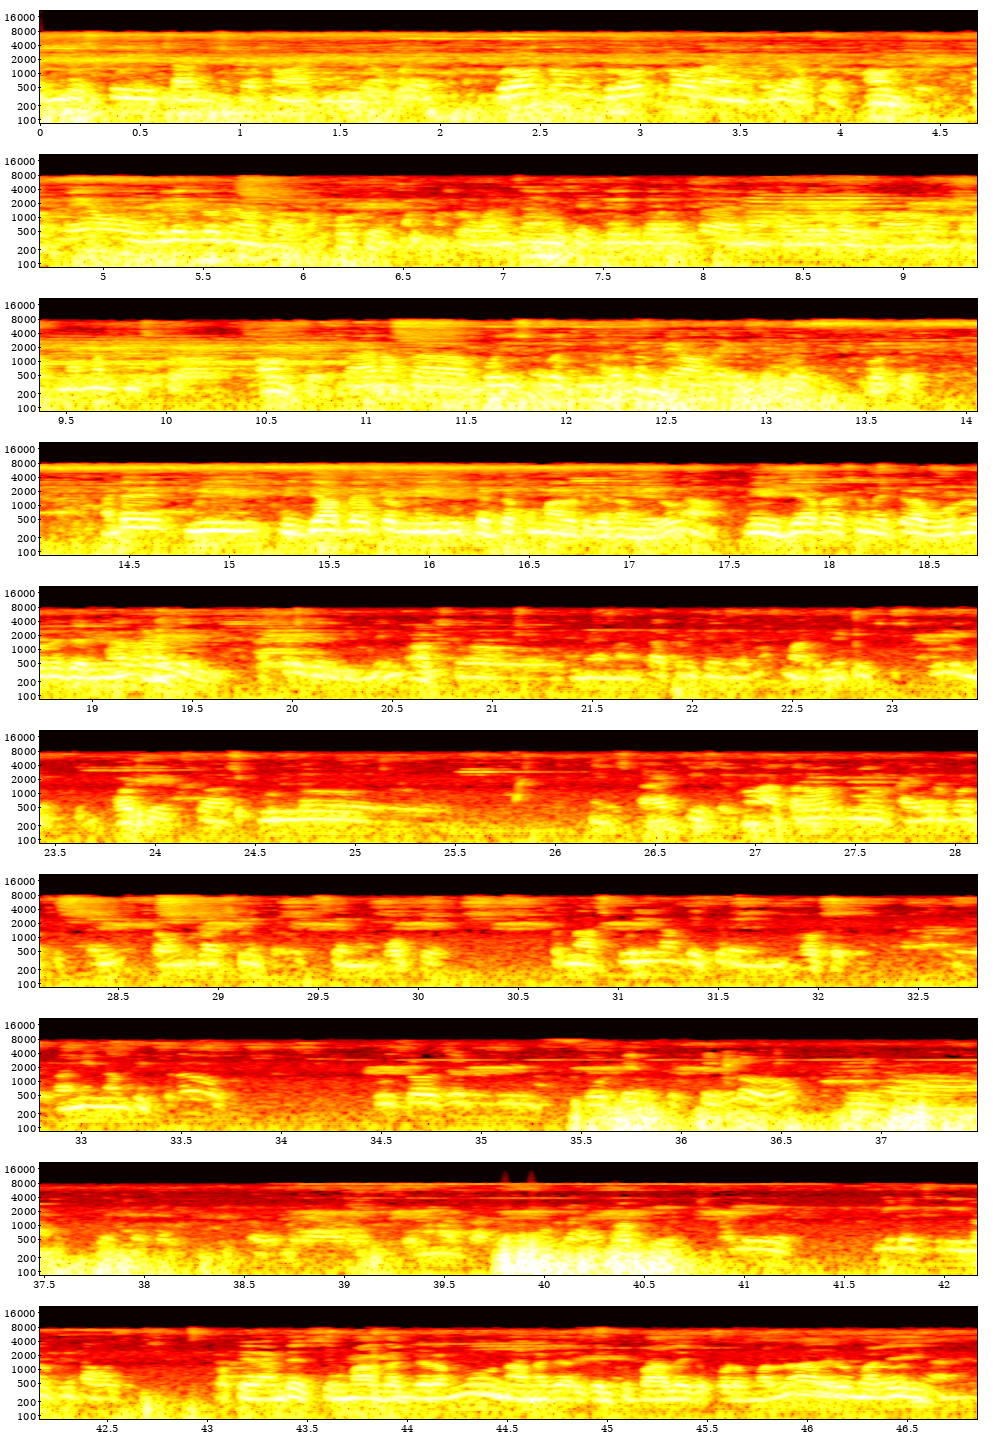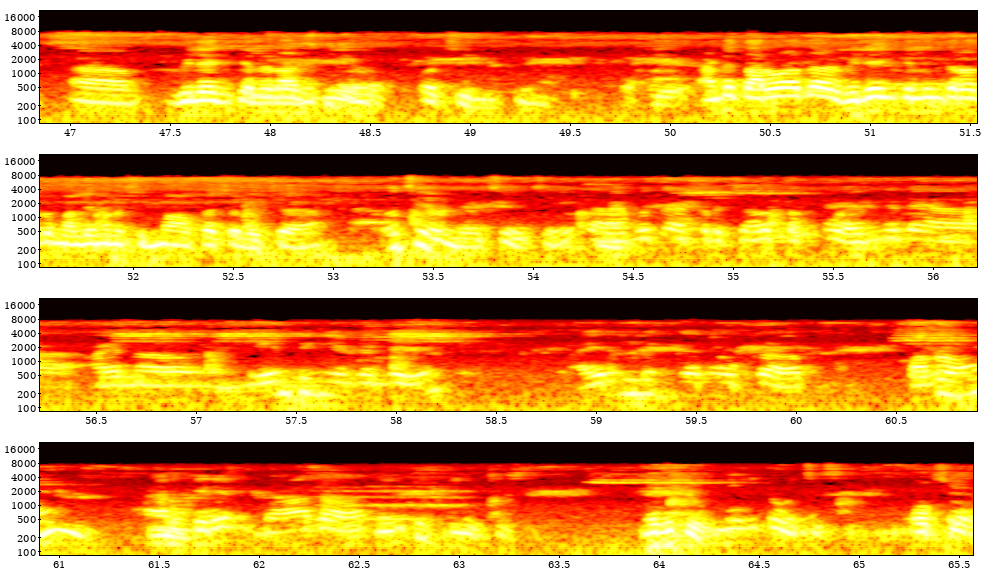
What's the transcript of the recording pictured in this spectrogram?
ఇండస్ట్రీ ఛార్జెస్ కోసం వాటికి అప్పుడే గ్రోత్ గ్రోత్లో ఉన్నాను ఆయన కెరీర్ అప్పుడే. అవును. సార్ సో మేము విలేజ్లోనే ఉంటాము ఓకే. సో వన్స్ ఆయన సెటిల్ అయిన తర్వాత ఆయన హైదరాబాద్ రావడం తర్వాత మమ్మల్ని తీసుకురావడం. అవును సార్. సో ఆయన ఒక పొజిషన్కి వచ్చిన తర్వాత మేము అంతా ఇక్కడ సెటిల్ అయిపోయాం ఓకే. అంటే మీ విద్యాభ్యాసం మీది పెద్ద కుమారుడు కదా మీరు. మీ విద్యాభ్యాసం ఎక్కడ ఊర్లోనే జరిగిందా? అక్కడే జరిగింది. అక్కడే జరిగింది. సో నేనంతా అక్కడే చదివాను. మా రిలేటివ్స్ స్కూల్ ఉంది ఓకే. సో ఆ స్కూల్లో నేను స్టార్ట్ చేశాను. ఆ తర్వాత మేము హైదరాబాద్ అయ్యి సెవెంత్ క్లాస్లో ఇక్కడ వచ్చాను. ఓకే. సో నా స్కూలింగ్ అంతా ఇక్కడ అయింది. ఓకే. రన్నింగ్ అంతా ఇక్కడ టూ థౌజండ్ ఫోర్టీన్ ఫిఫ్టీన్లో ఓకే. మళ్ళీ విలేజ్ రీలొకేట్ అవ్వాల్సి. ఓకే అంటే సినిమా దగ్గరము నాన్నగారికి హెల్త్ బాగాలేకపోవడం వల్ల మీరు మళ్ళీ విలేజ్కి వెళ్ళడానికి వచ్చింది. ఓకే అంటే తర్వాత విలేజ్కి వెళ్ళిన తర్వాత మళ్ళీ మన సినిమా అవకాశాలు వచ్చాయా? వచ్చేయండి వచ్చాయి వచ్చాయి. కాకపోతే అక్కడ చాలా తక్కువ. ఎందుకంటే ఆయన మెయిన్ థింగ్ ఏంటంటే ఐరన్ లెగ్ అనే ఒక పదం ఆయన కెరీర్ బాగా నెగిటివ్ క్రియేట్ చేసింది. నెగిటివ్? నెగిటివ్ వచ్చేసింది. సో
